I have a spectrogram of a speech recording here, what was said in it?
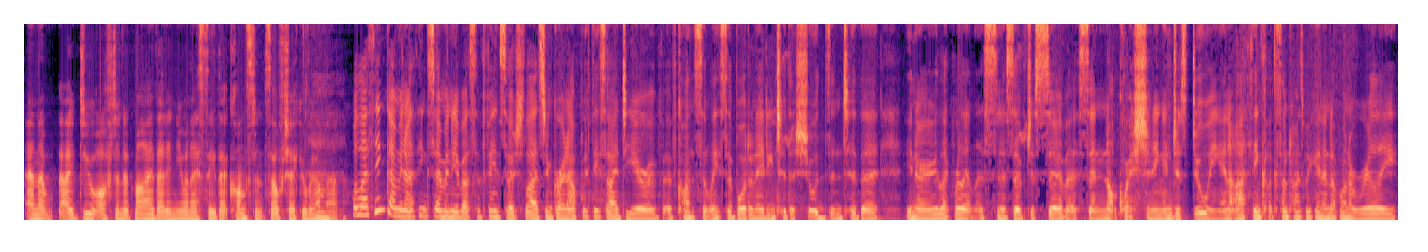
and I, I do often admire that in you, and I see that constant self check around that. Well, I think, I mean, I think so many of us have been socialized and grown up with this idea of, of constantly subordinating to the shoulds and to the, you know, like relentlessness of just service and not questioning and just doing. And I think, like, sometimes we can end up on a really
